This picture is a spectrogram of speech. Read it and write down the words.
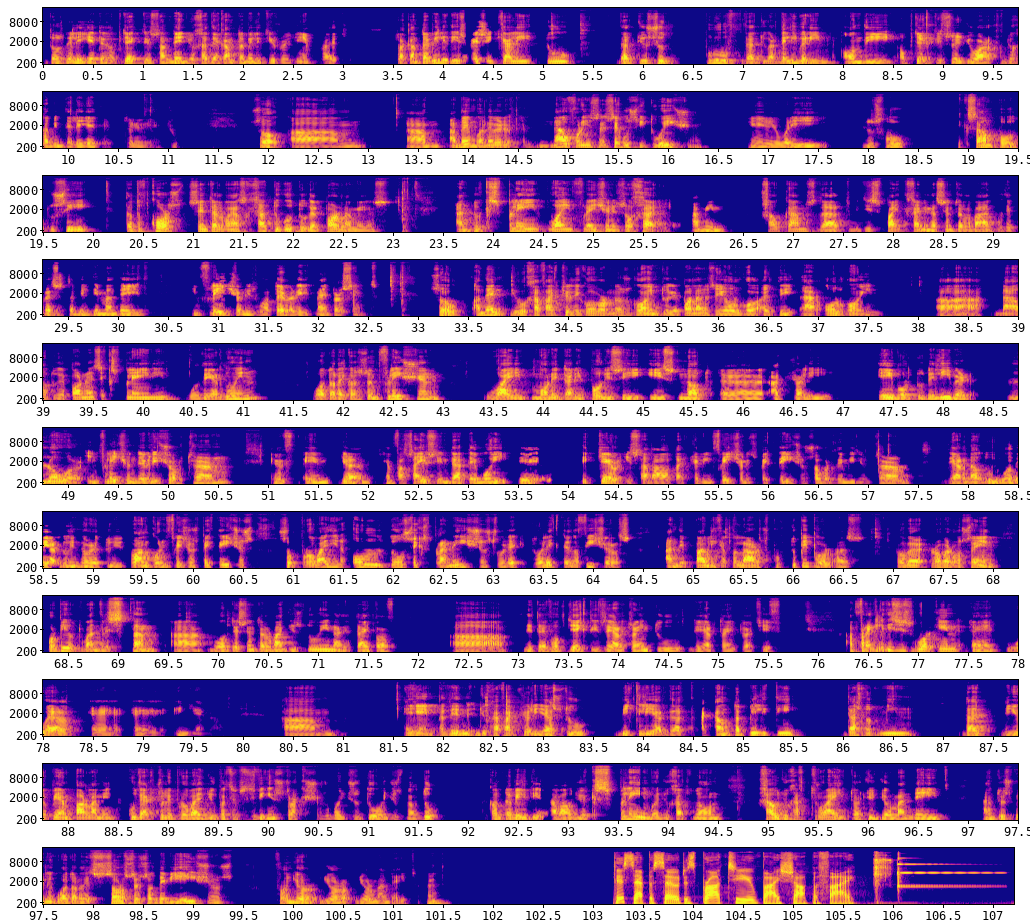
those delegated objectives, and then you have the accountability regime, right? So accountability is basically to that you should prove that you are delivering on the objectives that you are you have been delegated uh, to. So um, um, and then whenever now, for instance, a good situation, a very useful example to see that, of course, central banks have to go to their parliaments and to explain why inflation is so high. I mean, how comes that despite having a central bank with a price stability mandate, inflation is whatever, 8 9%. So, and then you have actually the governors going to the parliaments. They all go, they are all going uh, now to the parliaments explaining what they are doing, what are the causes of inflation, why monetary policy is not uh, actually able to deliver lower inflation in the very short term, and, and you know, emphasizing that the way the, the care is about actual inflation expectations over the medium term. They are now doing what they are doing in order to, to anchor inflation expectations. So providing all those explanations to, to elected officials and the public at large to people, as Robert, Robert was saying, for people to understand uh, what the central bank is doing and the type of uh, the type of objectives they are trying to they are trying to achieve. And frankly, this is working uh, well uh, uh, in general. Um, again, but then you have actually just to be clear that accountability does not mean that the European Parliament could actually provide you with specific instructions, what you do or you should not do. Accountability is about you explain what you have done, how you have tried to achieve your mandate, and to explain what are the sources of deviations from your, your, your mandate. This episode is brought to you by Shopify.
